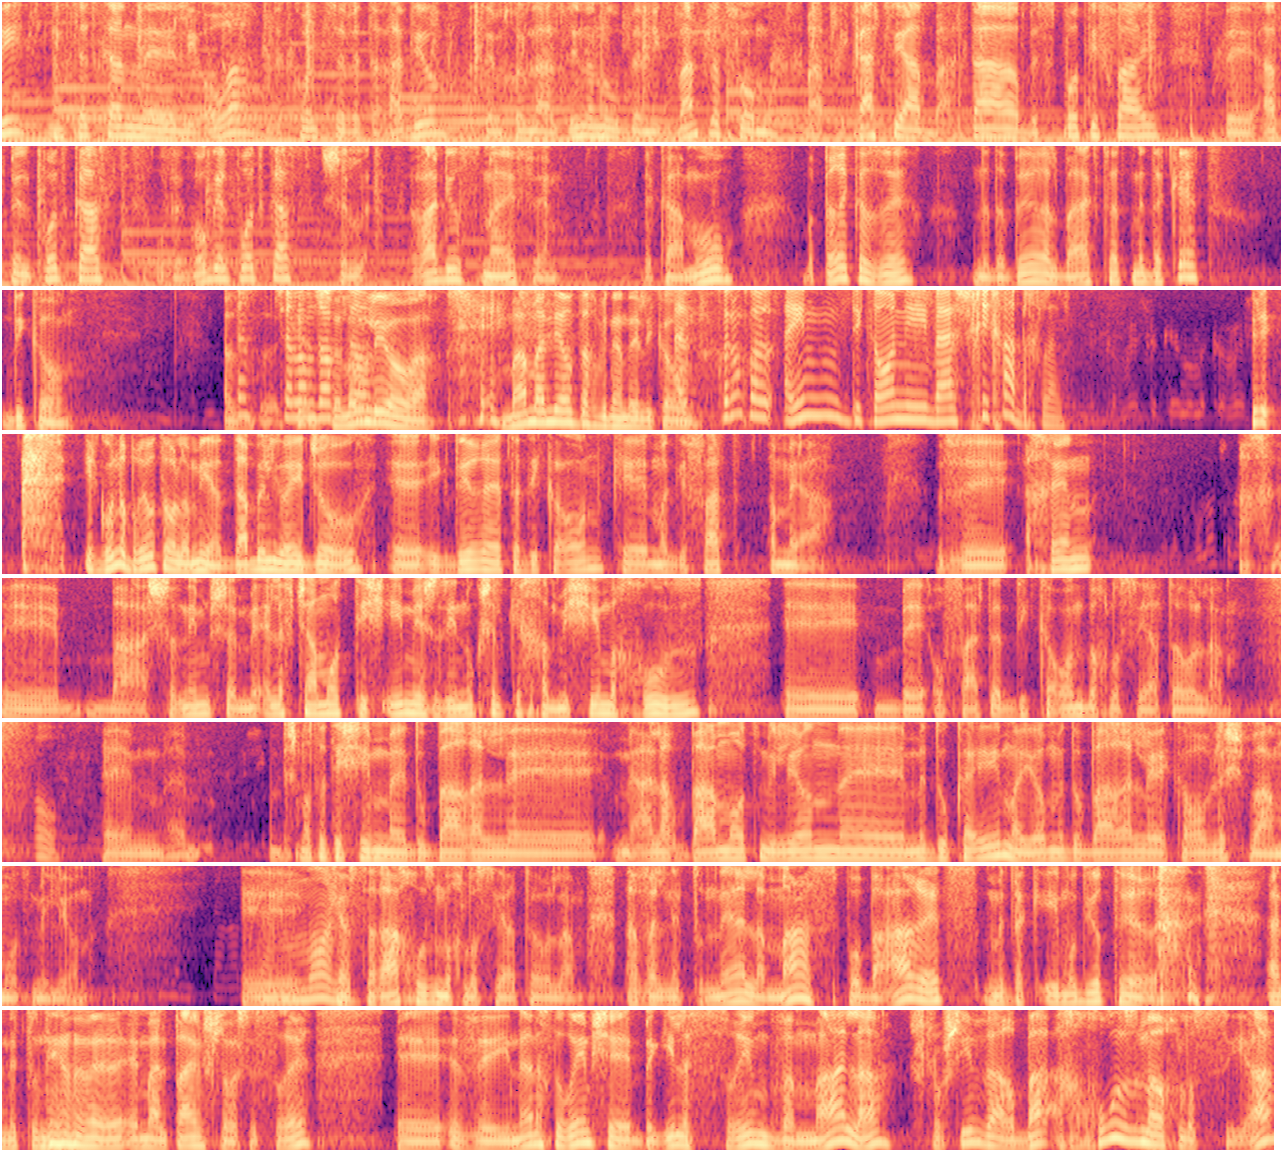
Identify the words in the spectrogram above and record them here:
איתי נמצאת כאן אה, ליאורה וכל צוות הרדיו. אתם יכולים להאזין לנו במגוון פלטפורמות, באפליקציה, באתר, בספוטיפיי, באפל פודקאסט ובגוגל פודקאסט של רדיוס מה-FM. וכאמור, בפרק הזה נדבר על בעיה קצת מדכאת, דיכאון. אז שלום כן, דוקטור. שלום ליאורה. מה מעניין אותך בענייני דיכאון? אז קודם כל, האם דיכאון היא בעיה שכיחה בכלל? תראי, ארגון הבריאות העולמי, ה-WHO, אה, הגדיר את הדיכאון כמגפת המאה. ואכן, אה, בשנים שמ-1990 יש זינוק של כ-50 אחוז אה, בהופעת הדיכאון באוכלוסיית העולם. Oh. בשנות ה-90 דובר על מעל 400 מיליון מדוכאים, היום מדובר על קרוב ל-700 מיליון. המון. כעשרה אחוז מאוכלוסיית העולם. אבל נתוני הלמ"ס פה בארץ מדכאים עוד יותר. הנתונים הם מ-2013, והנה אנחנו רואים שבגיל 20 ומעלה, 34 אחוז מהאוכלוסייה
